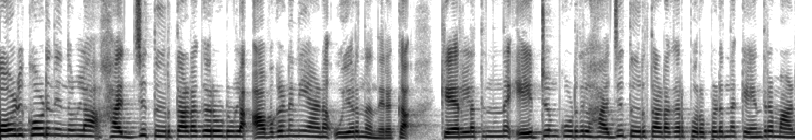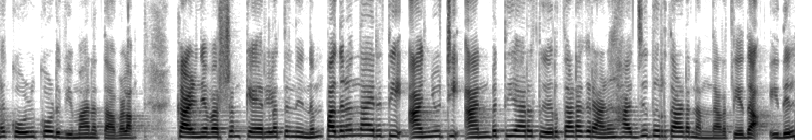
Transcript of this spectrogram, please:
കോഴിക്കോട് നിന്നുള്ള ഹജ്ജ് തീർത്ഥാടകരോടുള്ള അവഗണനയാണ് ഉയർന്ന നിരക്ക്. കേരളത്തിൽ നിന്ന് ഏറ്റവും കൂടുതൽ ഹജ്ജ് തീർത്ഥാടകർ പുറപ്പെടുന്ന കേന്ദ്രമാണ് കോഴിക്കോട് വിമാനത്താവളം. കഴിഞ്ഞ വർഷം കേരളത്തിൽ നിന്നും പതിനൊന്നായിരത്തി അഞ്ഞൂറ്റി അൻപത്തിയാറ് തീർത്ഥാടകരാണ് ഹജ്ജ് തീർത്ഥാടനം നടത്തിയത്. ഇതിൽ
